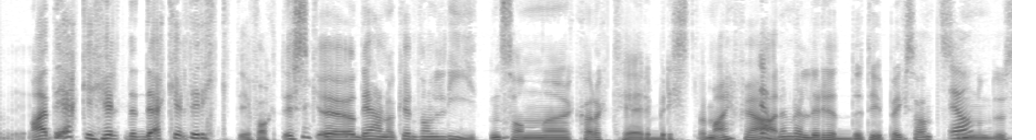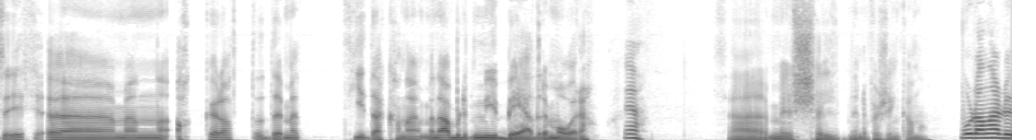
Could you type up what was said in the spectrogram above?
Nei, det er ikke helt, det er ikke helt riktig, faktisk. Det er nok en sånn liten sånn karakterbrist ved meg, for jeg Ja. er en veldig ryddig type, ikke sant, som du sier. Men akkurat det med tid, der kan jeg Men jeg har blitt mye bedre med åra. Ja. Så jeg er mye sjeldnere forsinka nå. Hvordan er du,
